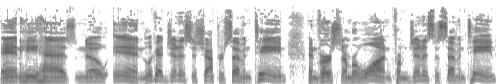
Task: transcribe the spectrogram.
and he has no end. Look at Genesis chapter 17 and verse number 1. From Genesis 17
